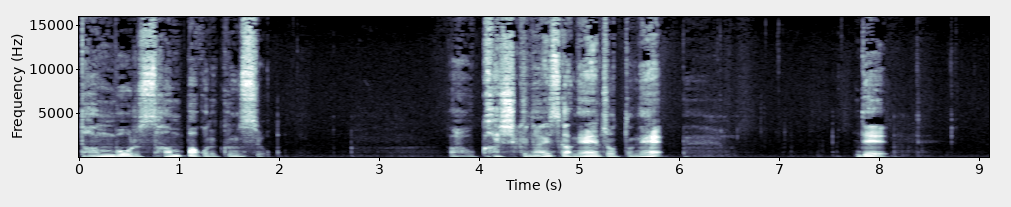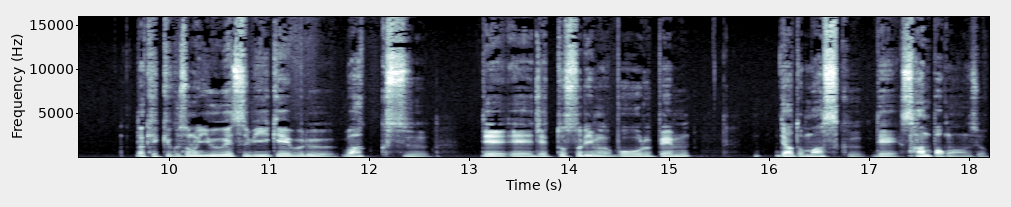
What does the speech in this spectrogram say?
段ボール3箱で食うんすよ。あ、おかしくないっすかね？ちょっとね。で、だ結局その USB ケーブルワックスで、えー、ジェットストリームのボールペンであとマスクで3箱なんですよ。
